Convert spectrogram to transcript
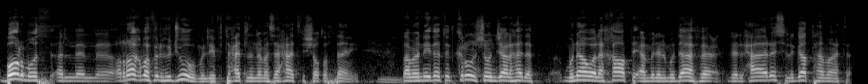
بورموث ال- ال- الرغبة في الهجوم اللي فتحت لنا مساحات في الشوط الثاني. طبعا إذا تذكرون شلون جاء الهدف مناولة خاطئة من المدافع للحارس لقطها ماتا.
